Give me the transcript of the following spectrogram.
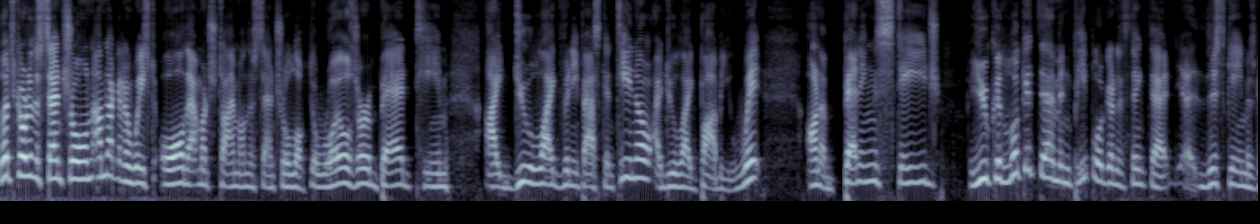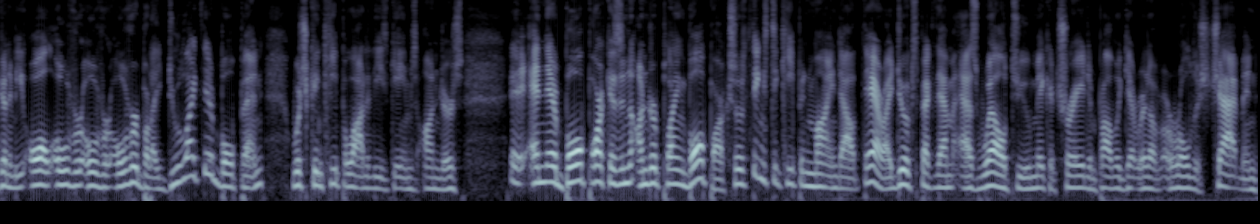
Let's go to the Central, and I'm not going to waste all that much time on the Central. Look, the Royals are a bad team. I do like Vinny Pasquantino. I do like Bobby Witt on a betting stage. You could look at them, and people are going to think that uh, this game is going to be all over, over, over. But I do like their bullpen, which can keep a lot of these games unders and their ballpark is an underplaying ballpark. So things to keep in mind out there. I do expect them as well to make a trade and probably get rid of Aroldis Chapman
